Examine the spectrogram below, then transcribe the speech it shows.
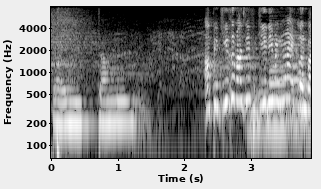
ใจจัง เอาเปลี่ยนคีย์ขึ้นมาสิคีย์นี้มันง่ายเกินไป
